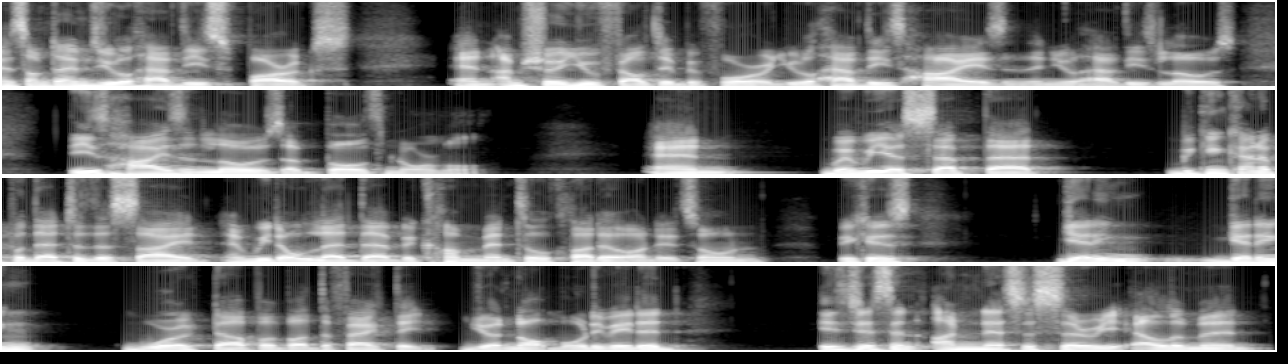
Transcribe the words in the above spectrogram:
And sometimes you'll have these sparks, and I'm sure you felt it before. You'll have these highs and then you'll have these lows. These highs and lows are both normal. And when we accept that, we can kind of put that to the side and we don't let that become mental clutter on its own because getting getting worked up about the fact that you're not motivated is just an unnecessary element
